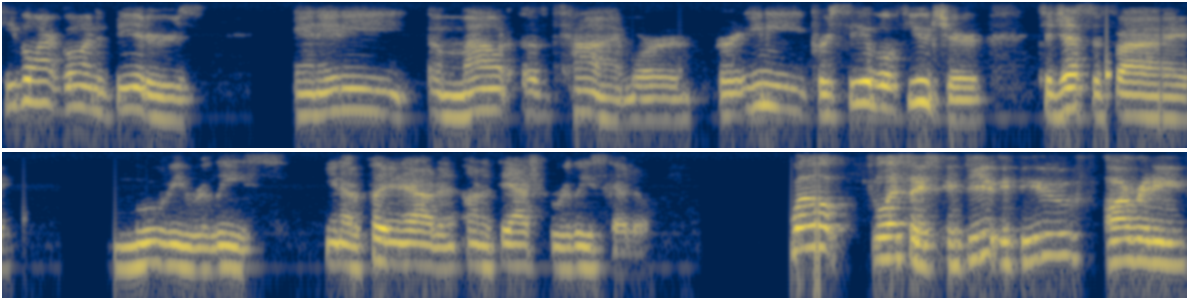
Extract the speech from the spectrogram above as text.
People aren't going to theaters in any amount of time or for any foreseeable future to justify movie release. You know, putting it out on a theatrical release schedule. Well, let's say if you if you've already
